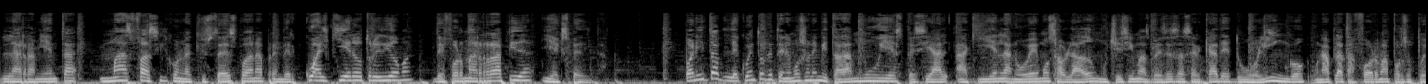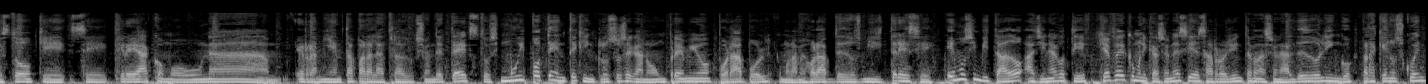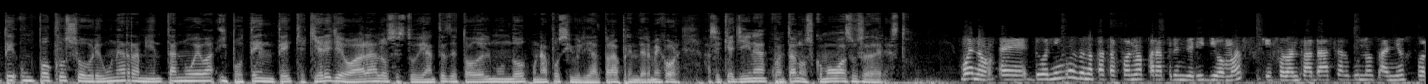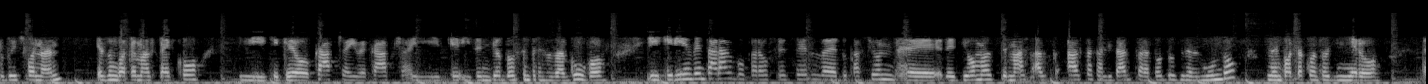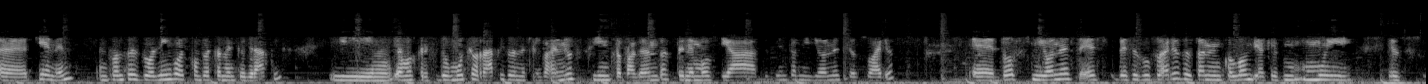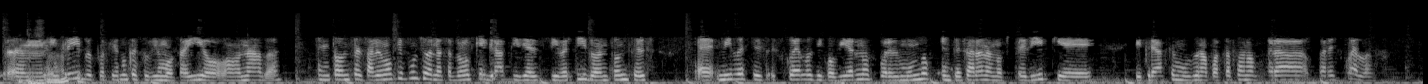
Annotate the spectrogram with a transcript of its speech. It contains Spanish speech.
la herramienta más fácil con la que ustedes puedan aprender cualquier otro idioma de forma rápida y expedita. Juanita, le cuento que tenemos una invitada muy especial aquí en la nube. Hemos hablado muchísimas veces acerca de Duolingo, una plataforma, por supuesto, que se crea como una herramienta para la traducción de textos, muy potente, que incluso se ganó un premio por Apple como la mejor app de 2013. Hemos invitado a Gina Gotif, jefe de comunicaciones y desarrollo internacional de Duolingo, para que nos cuente un poco sobre una herramienta nueva y potente que quiere llevar a los estudiantes de todo el mundo una posibilidad para aprender mejor. Así que Gina, cuéntanos cómo ¿Cómo va a suceder esto? Bueno, eh, Duolingo es una plataforma para aprender idiomas que fue lanzada hace algunos años por Luis Fonan. Es un guatemalteco y que creó CAPTCHA y ReCAPTCHA y, vendió dos empresas a Google y quería inventar algo para ofrecer la educación de, idiomas de más alta, calidad para todos en el mundo, no importa cuánto dinero eh, tienen. Entonces Duolingo es completamente gratis y hemos crecido mucho rápido en estos años sin propaganda. Tenemos ya 60 millones de usuarios eh, dos millones de, esos usuarios están en Colombia, que es muy es em, increíble porque nunca estuvimos ahí o, nada. Entonces sabemos que funciona, sabemos que es gratis y es divertido. Entonces eh, miles de escuelas y gobiernos por el mundo empezaron a nos pedir que, que creásemos una plataforma para, para escuelas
